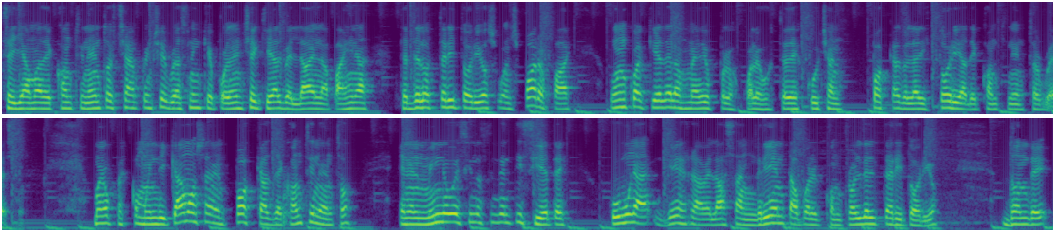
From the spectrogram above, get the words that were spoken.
se llama The Continental Championship Wrestling, que pueden chequear, ¿verdad? En la página desde los territorios o en Spotify o en cualquier de los medios por los cuales ustedes escuchan podcast de la historia de Continental Wrestling. Bueno, pues como indicamos en el podcast de Continental, en el 1977 hubo una guerra ¿verdad? sangrienta por el control del territorio, donde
